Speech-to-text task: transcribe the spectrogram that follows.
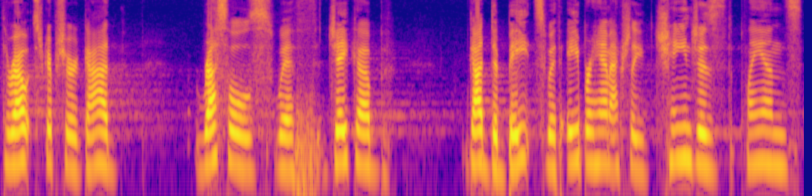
Throughout Scripture, God wrestles with Jacob God debates with Abraham, actually changes the plans.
